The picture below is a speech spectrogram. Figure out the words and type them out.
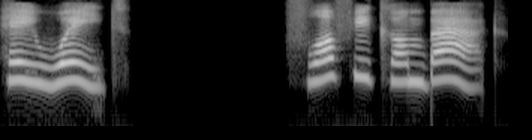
Hey, wait! Fluffy, come back!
